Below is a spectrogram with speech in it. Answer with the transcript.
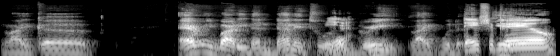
like uh everybody done done it to a Yeah. degree, like with the Dave skit, Chappelle,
